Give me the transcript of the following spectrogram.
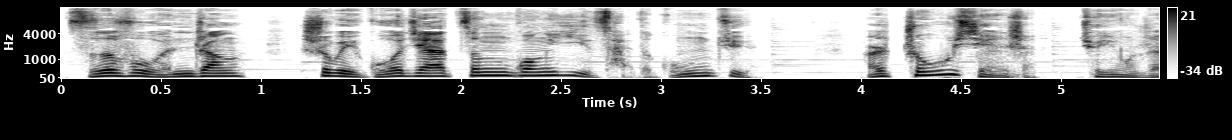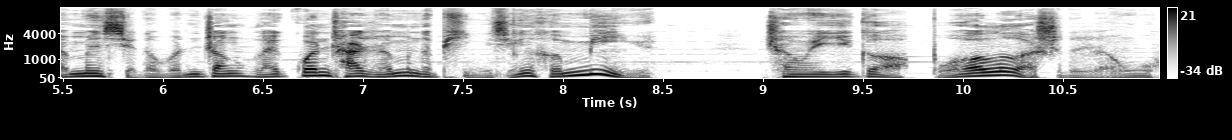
慈父文章是为国家增光溢彩的工具。而周先生却用人们写的文章来观察人们的品行和命运，成为一个伯乐式的人物，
